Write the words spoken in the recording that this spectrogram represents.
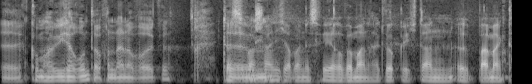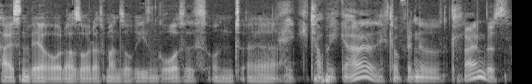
äh, komm mal wieder runter von deiner Wolke. Das ist Ähm, wahrscheinlich aber eine Sphäre, wenn man halt wirklich dann äh, bei Mike Tyson wäre oder so, dass man so riesengroß ist und äh, Hey, ich glaube, egal. Ich glaube, wenn du klein bist,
